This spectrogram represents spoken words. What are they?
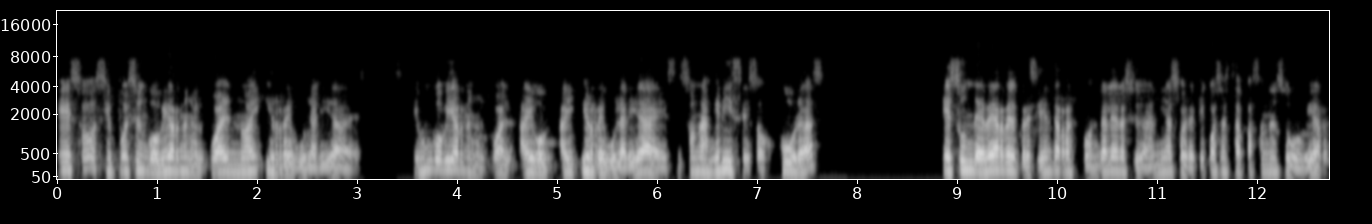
eso si fuese un gobierno en el cual no hay irregularidades en un gobierno en el cual hay, hay irregularidades y zonas grises, oscuras, es un deber del presidente responderle a la ciudadanía sobre qué cosa está pasando en su gobierno.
